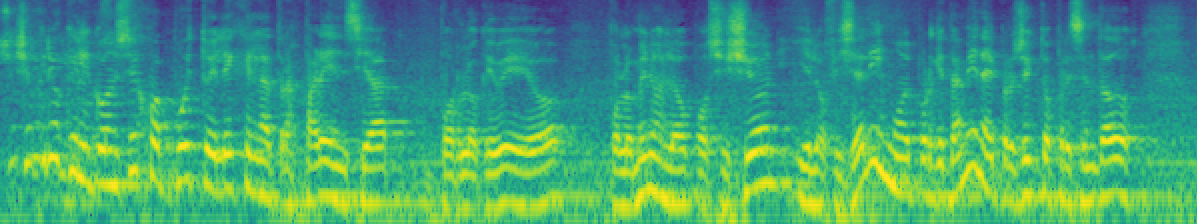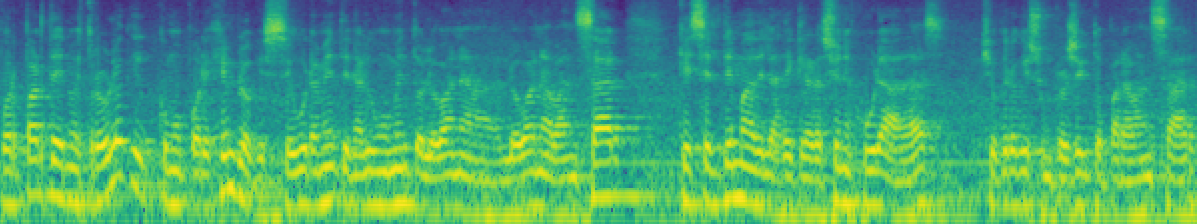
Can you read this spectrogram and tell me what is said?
Yo creo que el consejo ha puesto el eje en la transparencia, por lo que veo, por lo menos la oposición y el oficialismo, porque también hay proyectos presentados por parte de nuestro bloque, como por ejemplo, que seguramente en algún momento lo van a, lo van a avanzar, que es el tema de las declaraciones juradas, yo creo que es un proyecto para avanzar,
